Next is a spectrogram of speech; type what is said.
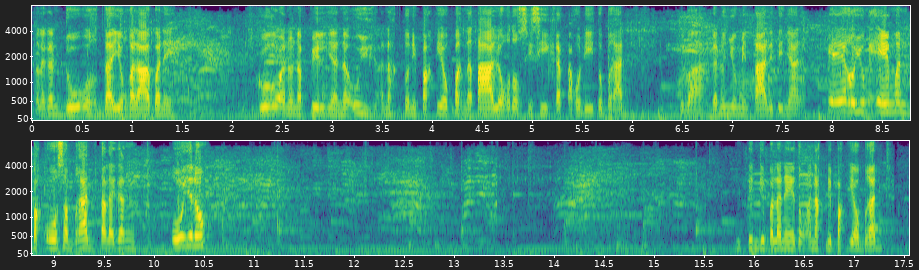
Talagang do or die yung kalaban eh. Siguro ano na feel niya na uy, anak to ni Pacquiao pag natalo ko to sisikat ako dito, Brad. 'Di ba? Ganun yung mentality niya. Pero yung Eman Bako sa Brad talagang oh, yan oh. Intindi pala na itong anak ni Pacquiao, Brad.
